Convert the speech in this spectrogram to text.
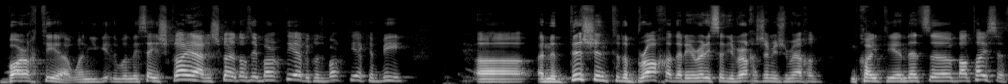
Baruch Tia. When you get, when they say Shkoya, Shkoya, don't say Baruch Tia because Baruch Tia could be uh, an addition to the bracha that he already said Yivrach Hashem Yishmerecha and that's uh, Bal Taisef.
